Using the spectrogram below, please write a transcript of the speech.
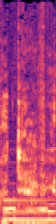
Cadaver.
